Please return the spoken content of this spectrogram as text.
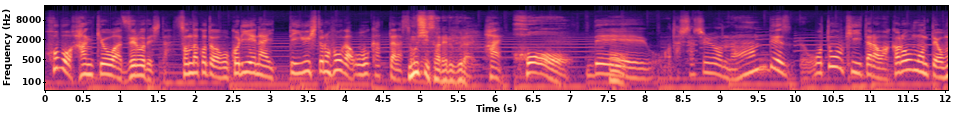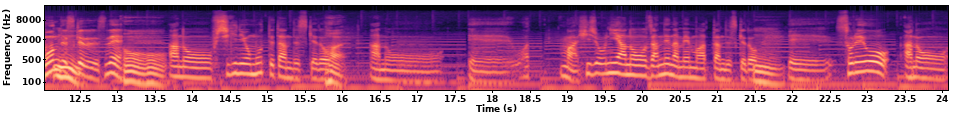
ほぼ反響はゼロでした。そんなことは起こりえないっていう人の方が多かったら無視されるぐらい。はい。ほで私たちはなんで音を聞いたら分かろうもんって思うんですけどですね、う。うん。うん。あの不思議に思ってたんですけど、はい。あのえーわまあ非常にあの残念な面もあったんですけど、うん。えーそれをあの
